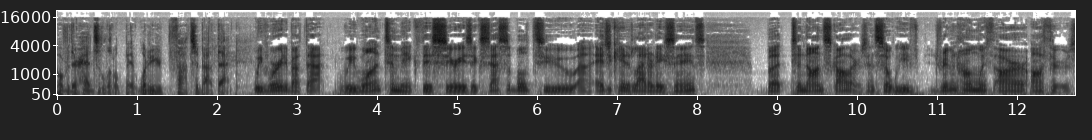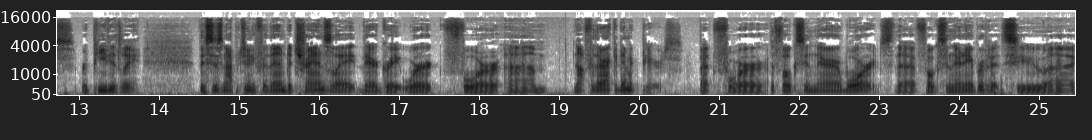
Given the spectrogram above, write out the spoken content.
over their heads a little bit. What are your thoughts about that? We've worried about that. We want to make this series accessible to uh, educated Latter day Saints, but to non scholars. And so we've driven home with our authors repeatedly. This is an opportunity for them to translate their great work for um, not for their academic peers, but for the folks in their wards, the folks in their neighborhoods who uh,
